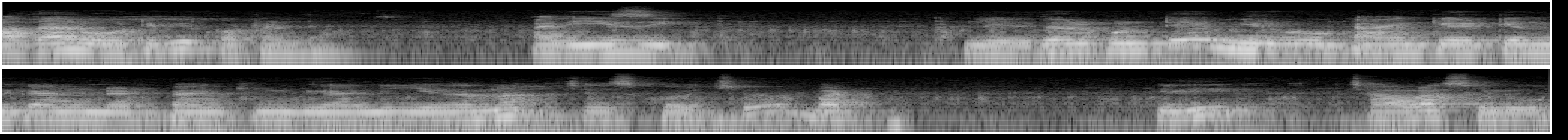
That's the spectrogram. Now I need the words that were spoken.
ఆధార్ ఓటీపీ కొట్టండి. అది ఈజీ. లేదు అనుకుంటే మీరు బ్యాంక్ ఏటీఎం కానీ నెట్ బ్యాంకింగ్ కానీ ఏదన్నా చేసుకోవచ్చు. బట్ ఇది చాలా సులువు.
